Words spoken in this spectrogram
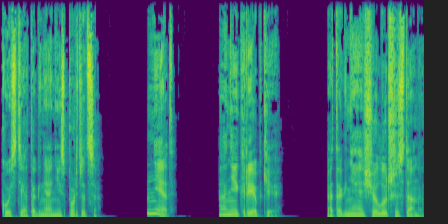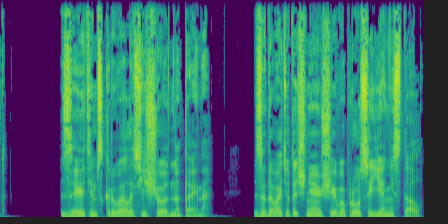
Кости от огня не испортятся? Нет, они крепкие. От огня еще лучше станут. За этим скрывалась еще одна тайна. Задавать уточняющие вопросы я не стал.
